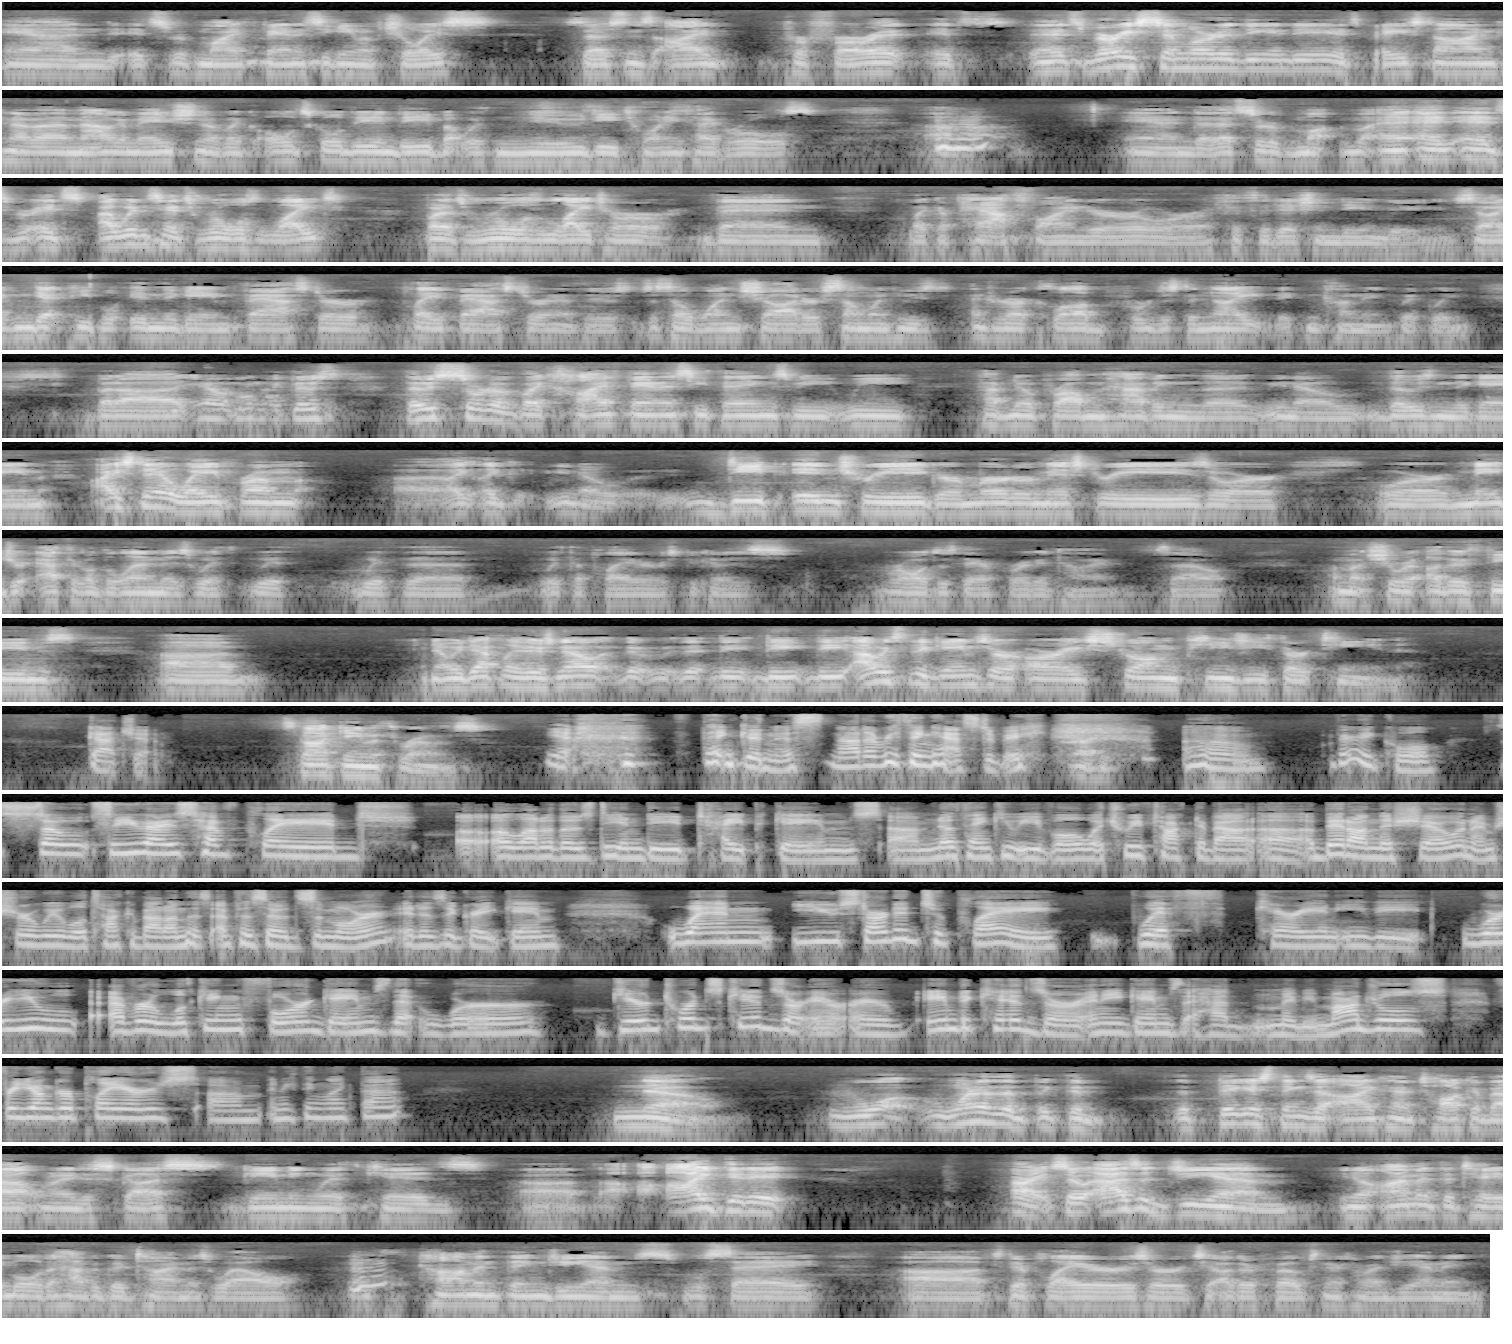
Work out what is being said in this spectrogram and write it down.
and it's sort of my fantasy game of choice. So since I prefer it. It's and it's very similar to D and D. It's based on kind of an amalgamation of like old school D and D, but with new D twenty type rules. Uh, and uh, that's sort of and, and it's it's I wouldn't say it's rules light, but it's rules lighter than like a Pathfinder or a fifth edition D and D. So I can get people in the game faster, play faster, and if there's just a one shot or someone who's entered our club for just a night, they can come in quickly. But uh, you know, I mean, like those those sort of like high fantasy things, we we have no problem having the you know those in the game. I stay away from uh, like like you know deep intrigue or murder mysteries or or major ethical dilemmas with with with the with the players because we're all just there for a good time. So I'm not sure what other themes. Uh, know, we definitely there's no the the the, the I would say the games are, are a strong PG-13. Gotcha. It's not Game of Thrones. Yeah. Thank goodness. Not everything has to be. Right. Um, very cool. So, so you guys have played a lot of those D and D type games. Um, no, thank you, Evil, which we've talked about uh, a bit on this show, and I'm sure we will talk about on this episode some more. It is a great game. When you started to play with Carrie and Evie, were you ever looking for games that were geared towards kids or, or aimed at kids, or any games that had maybe modules for younger players, um, anything like that? No. One of the the the biggest things that I kind of talk about when I discuss gaming with kids, uh, I, did it. All right, so as a GM, you know, I'm at the table to have a good time as well. A common thing GMs will say uh, to their players or to other folks when they're talking about GMing.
